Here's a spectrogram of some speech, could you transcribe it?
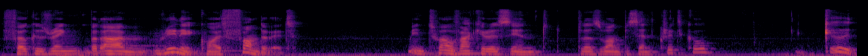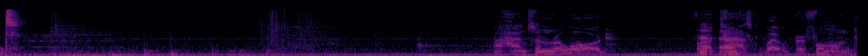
focus ring, but I'm really quite fond of it. I mean, 12 accuracy and plus 1 critical? Good. A handsome reward for a task well performed.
